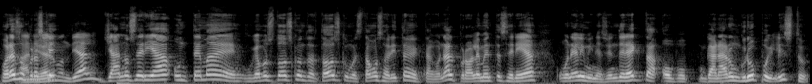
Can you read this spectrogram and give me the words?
Por eso, a pero es que mundial. ya no sería un tema de juguemos todos contra todos como estamos ahorita en octagonal. Probablemente sería una eliminación directa o ganar un grupo y listo.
